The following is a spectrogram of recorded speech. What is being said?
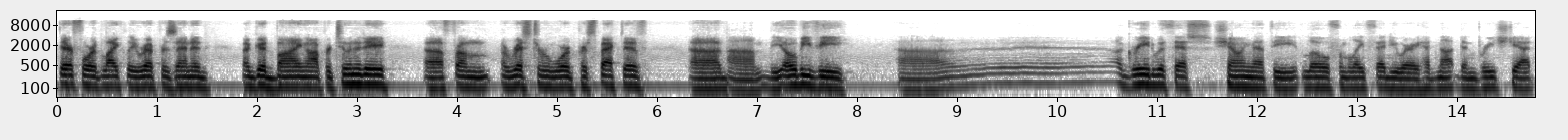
Therefore, it likely represented a good buying opportunity uh, from a risk to reward perspective. Uh, um, the OBV uh, agreed with this, showing that the low from late February had not been breached yet.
